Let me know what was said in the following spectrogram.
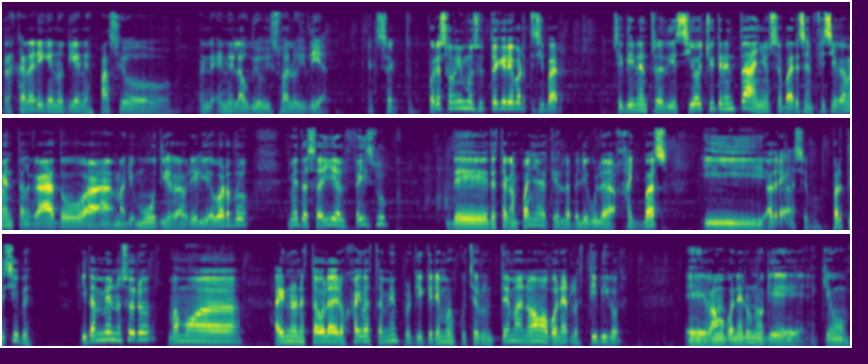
rescatar y que no tiene espacio en, el audiovisual hoy día. Exacto. Por eso mismo, si usted quiere participar, si tiene entre 18 y 30 años, se parecen físicamente al gato, a Mario Muti, a Gabriel y Eduardo, métase ahí al Facebook de, de esta campaña, que es la película Hike Bus, y atrévase, participe. Y también nosotros vamos a, irnos en esta ola de los Bus también, porque queremos escuchar un tema, no vamos a poner los típicos, eh, vamos a poner uno que, que es un,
